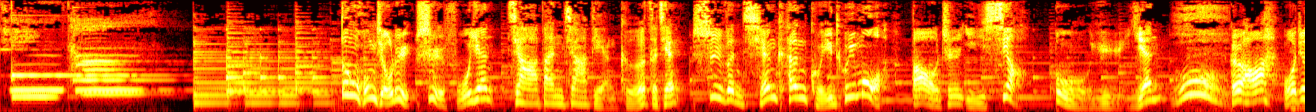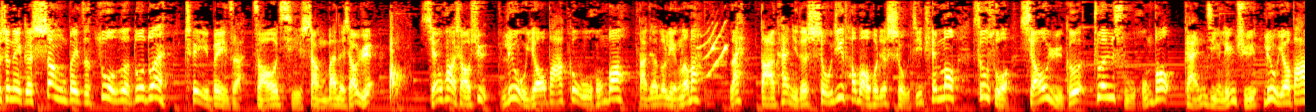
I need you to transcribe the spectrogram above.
厅堂，灯红酒绿是福烟，加班加点格子间。试问前堪鬼推磨，报之以笑不语焉。哦，各位好啊，我就是那个上辈子作恶多端，这一辈子早起上班的小雨。闲话少叙，六幺八购物红包大家都领了吗？来，打开你的手机淘宝或者手机天猫，搜索“小雨哥专属红包”，赶紧领取六幺八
